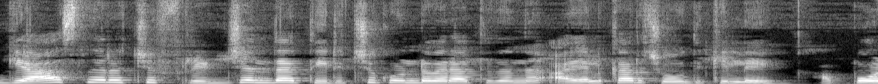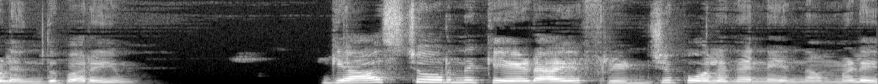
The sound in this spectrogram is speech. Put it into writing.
ഗ്യാസ് നിറച്ച് ഫ്രിഡ്ജ് എന്താ തിരിച്ചു കൊണ്ടുവരാത്തതെന്ന് അയൽക്കാർ ചോദിക്കില്ലേ? അപ്പോൾ എന്തു പറയും? ഗ്യാസ് ചോർന്ന് കേടായ ഫ്രിഡ്ജ് പോലെ തന്നെ നമ്മളെ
